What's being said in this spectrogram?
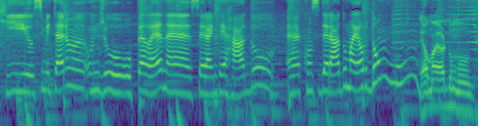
que o cemitério onde o Pelé, né, será enterrado é considerado o maior do mundo. É o maior do mundo.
